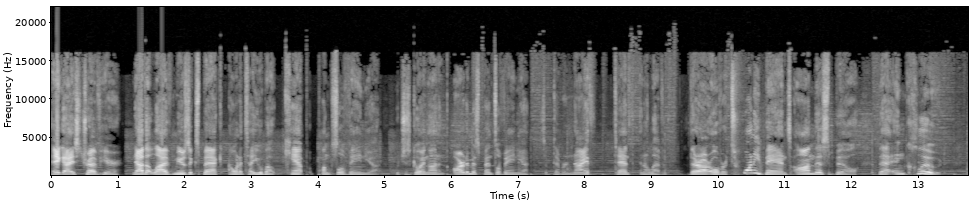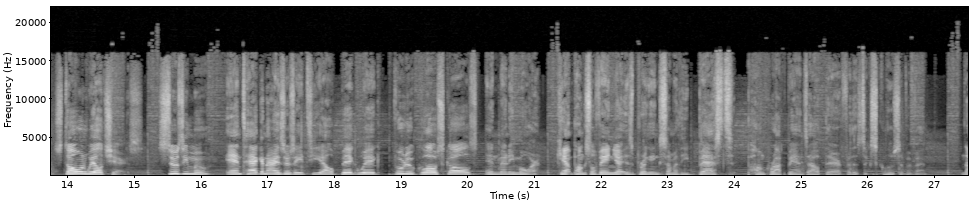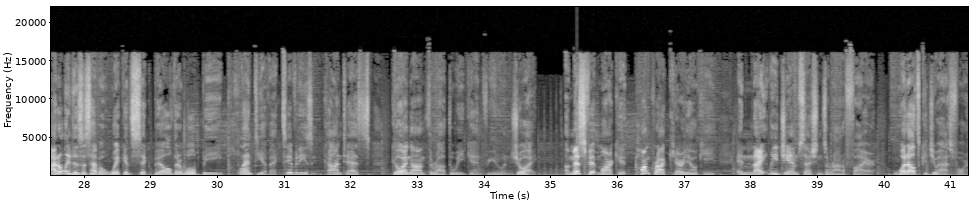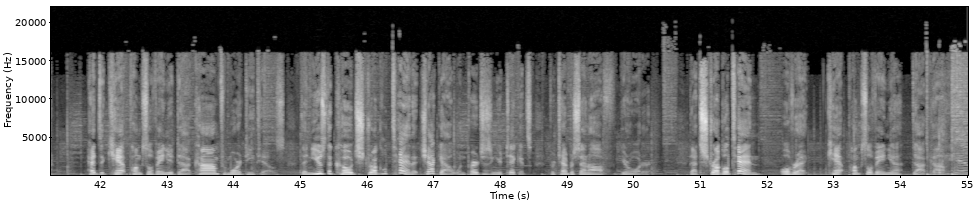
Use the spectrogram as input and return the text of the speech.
Hey guys, Trev here. Now that live music's back, I want to tell you about Camp Punksylvania, which is going on in Artemas, Pennsylvania, September 9th, 10th, and 11th. There are over 20 bands on this bill that include Stolen Wheelchairs, Susie Moon, Antagonizers ATL, Bigwig, Voodoo Glow Skulls, and many more. Camp Punksylvania is bringing some of the best punk rock bands out there for this exclusive event. Not only does this have a wicked sick bill, there will be plenty of activities and contests going on throughout the weekend for you to enjoy. A misfit market, punk rock karaoke, and nightly jam sessions around a fire. What else could you ask for? Head to camppunksylvania.com for more details. Then use the code STRUGGLE10 at checkout when purchasing your tickets for 10% off your order. That's STRUGGLE10 over at camppunksylvania.com.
